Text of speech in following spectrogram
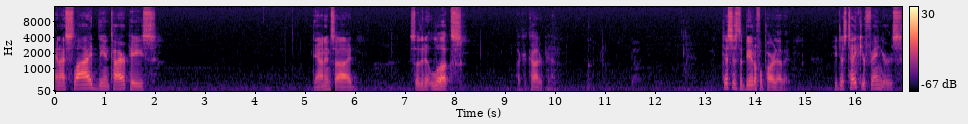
and I slide the entire piece down inside so that it looks like a cotter pin. This is the beautiful part of it. You just take your fingers,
